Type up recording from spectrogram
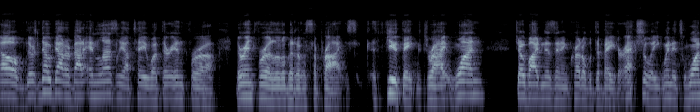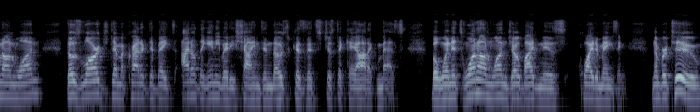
Oh, there's no doubt about it. And Leslie, I'll tell you what, they're in for a they're in for a little bit of a surprise. A few things, right? One, Joe Biden is an incredible debater. Actually, when it's one on one, those large Democratic debates, I don't think anybody shines in those because it's just a chaotic mess. But when it's one on one, Joe Biden is quite amazing. Number two,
